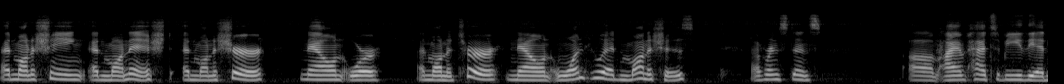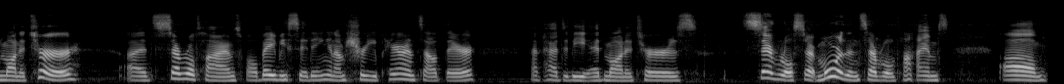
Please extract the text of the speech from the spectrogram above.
Admonishing, admonished, admonisher, noun or admonitor, noun, one who admonishes. Uh, for instance, um, I have had to be the admonitor uh, several times while babysitting, and I'm sure you parents out there have had to be admonitors several, se- more than several times. Um,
